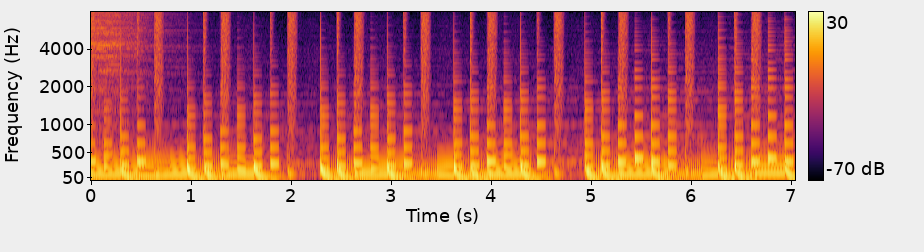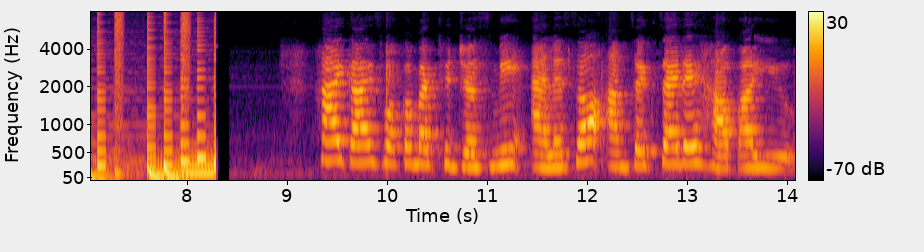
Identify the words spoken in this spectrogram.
Hi guys, welcome back to Just Me, Alice O. I'm so excited. How about you?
